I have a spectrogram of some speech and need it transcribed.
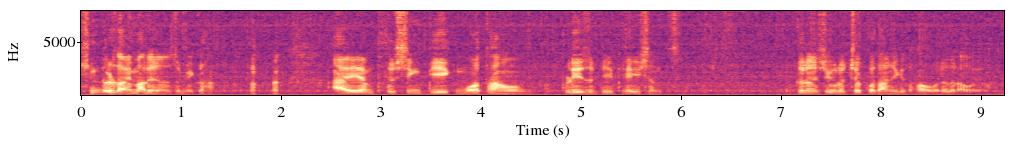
힘들다 이 말이지 않습니까? I am pushing big motorhome. Please be patient. 그런 식으로 적고 다니기도 하고 그러더라고요.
